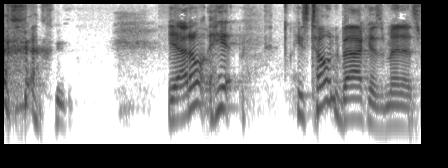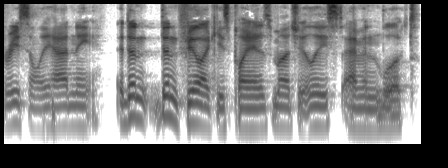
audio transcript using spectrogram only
yeah, I don't. He, he's toned back his minutes recently, hadn't he? It didn't didn't feel like he's playing as much. At least I haven't looked.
